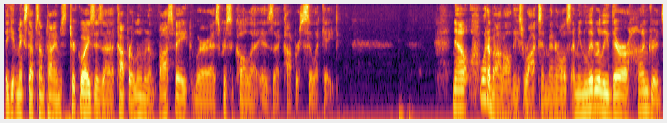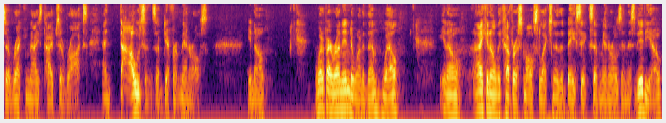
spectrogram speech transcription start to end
they get mixed up sometimes. Turquoise is a copper aluminum phosphate, whereas chrysocolla is a copper silicate. Now, what about all these rocks and minerals? I mean, literally, there are hundreds of recognized types of rocks and thousands of different minerals. You know, what if I run into one of them? Well, you know, I can only cover a small selection of the basics of minerals in this video,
